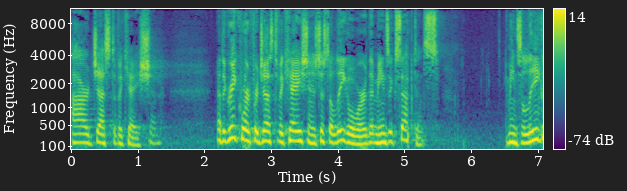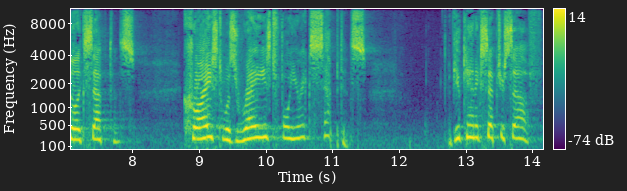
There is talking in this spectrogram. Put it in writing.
our justification. Now, the Greek word for justification is just a legal word that means acceptance. It means legal acceptance. Christ was raised for your acceptance. If you can't accept yourself,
